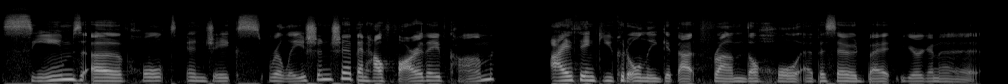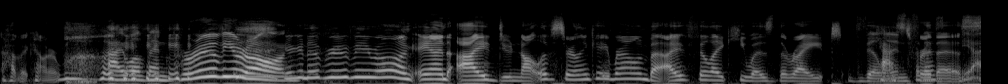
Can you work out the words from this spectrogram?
seams of Holt and Jake's relationship and how far they've come. I think you could only get that from the whole episode, but you're gonna have a counterpoint. I will then prove you wrong. You're gonna prove me wrong. And I do not love Sterling K. Brown, but I feel like he was the right villain Cast for for, this? this. Yeah.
